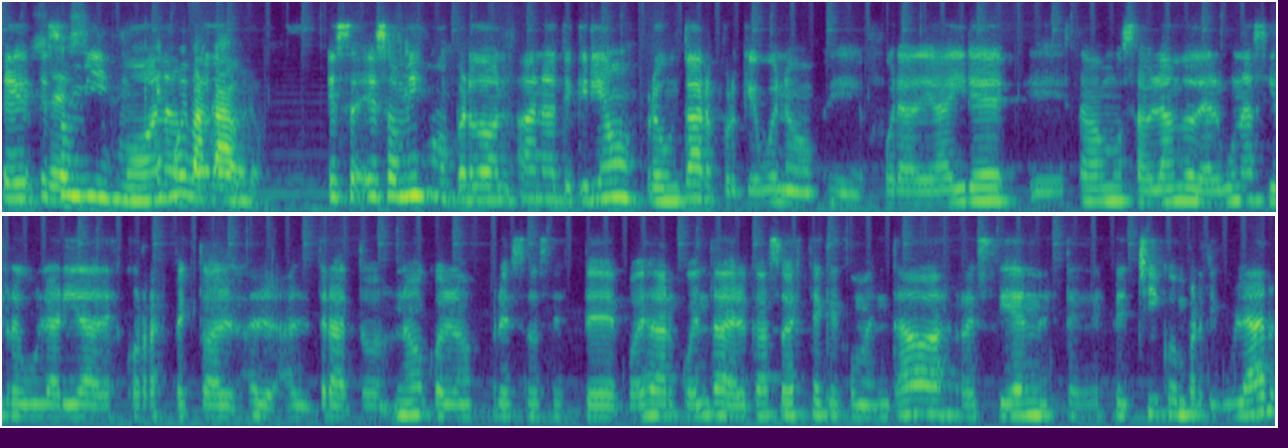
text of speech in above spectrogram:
Eh, eso mismo, Ana, Es muy macabro. Eso, mismo, perdón, Ana, te queríamos preguntar, porque bueno, eh, fuera de aire eh, estábamos hablando de algunas irregularidades con respecto al, trato, ¿no? Con los presos, este, ¿podés dar cuenta del caso este que comentabas recién, este, este chico en particular?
